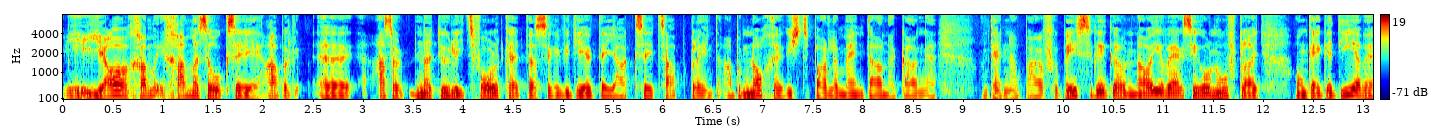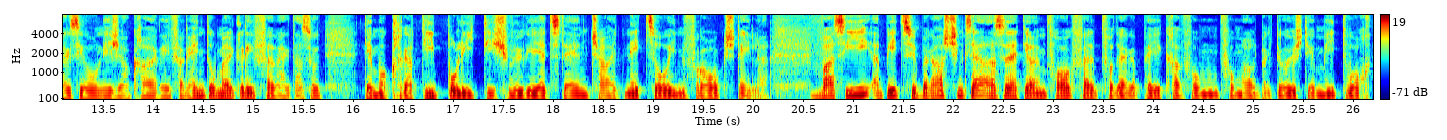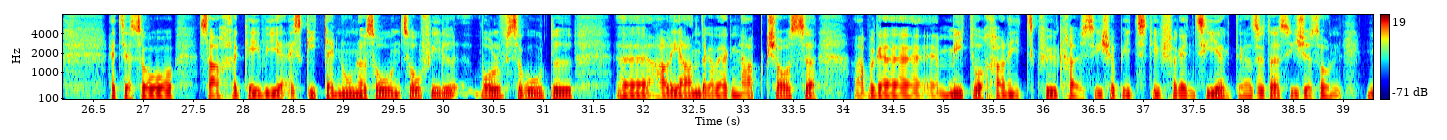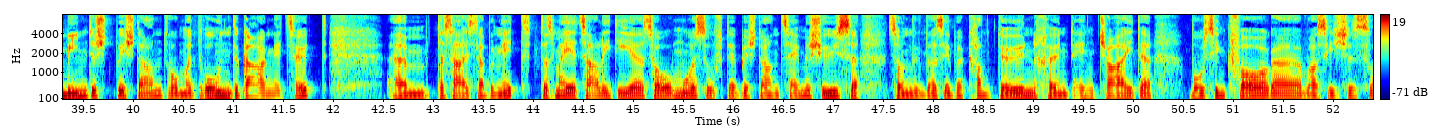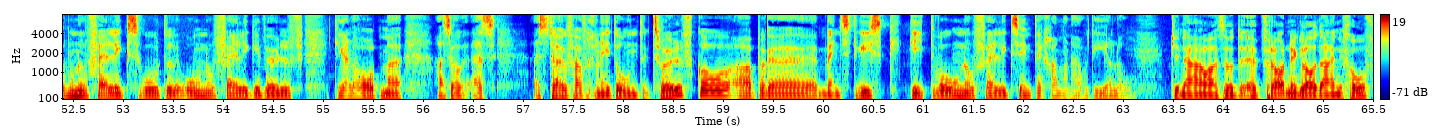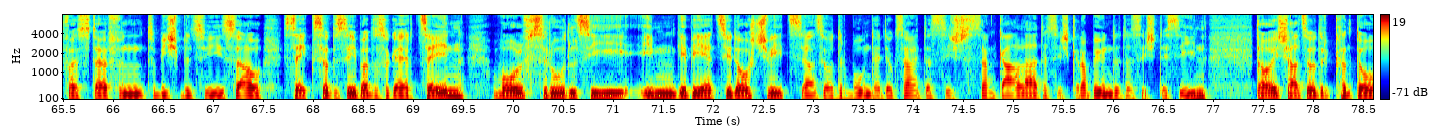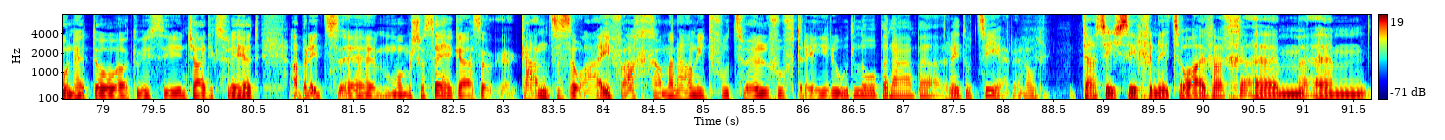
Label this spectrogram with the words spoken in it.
Ja, kann, kann man so sehen. Aber äh, also natürlich, das Volk hat das revidierte Jagdgesetz abgelehnt. Aber nachher ist das Parlament angegangen und hat noch ein paar Verbesserungen und neue Versionen aufgelegt. Und gegen diese Version ist ja kein Referendum ergriffen worden. Also demokratiepolitisch würde ich jetzt den Entscheid nicht so in Frage stellen. Was ich ein bisschen überraschend sehe, also es hat ja im Vorfeld von der PK vom, vom Albert Rösti am Mittwoch hat ja so Sachen gegeben wie, es gibt dann nur noch so und so viel Wolfsrudel, äh, alle anderen werden abgeschossen. Aber äh, Mittwoch habe ich das Gefühl, es ist ein bisschen differenziert. Also das ist so ein Mindestbestand, wo man darunter gar nicht sollte. Ähm, das heißt aber nicht, dass man jetzt alle die so muss auf den Bestand zusammenschiessen, sondern dass eben Kantone können entscheiden, wo sind Gefahren, was ist ein unauffälliges Rudel, unauffällige Wölfe, die erlauben. Also es es darf einfach nicht unter 12 gehen, aber äh, wenn es 30 gibt, die unauffällig sind, dann kann man auch die lassen. Genau, also die Verordnung lädt eigentlich offen. Es dürfen beispielsweise auch sechs oder sieben oder sogar zehn Wolfsrudel sein im Gebiet Südostschweiz. Also der Bund hat ja gesagt, das ist St. Gallen, das ist Graubünden, das ist Tessin. Da ist also der Kanton hat da eine gewisse Entscheidungsfreiheit. Aber jetzt äh, muss man schon sagen, also ganz so einfach kann man auch nicht von zwölf auf drei Rudel oben reduzieren, oder? Das ist sicher nicht so einfach. Ähm, ähm,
